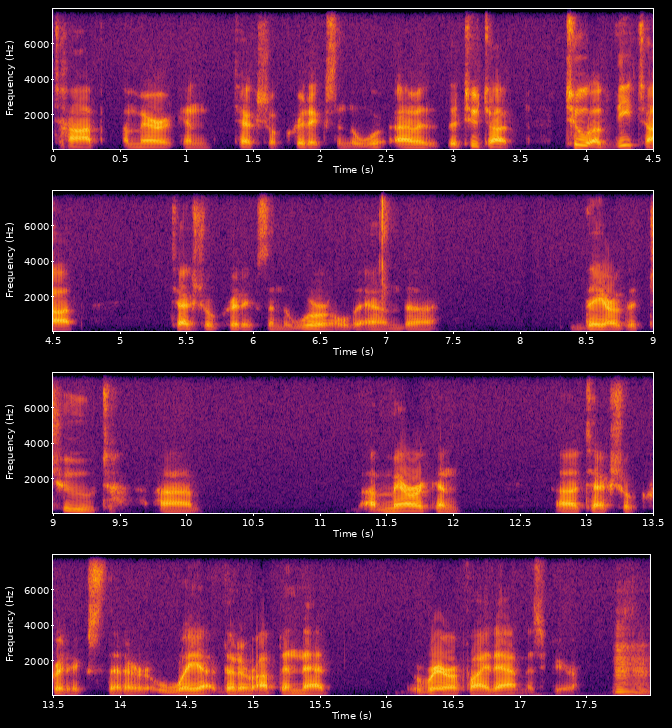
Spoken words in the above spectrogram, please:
top American textual critics in the world. Uh, the two top, two of the top textual critics in the world, and uh, they are the two t- uh, American uh, textual critics that are way that are up in that rarefied atmosphere. hmm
